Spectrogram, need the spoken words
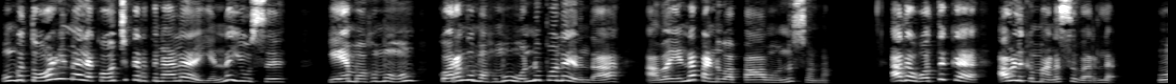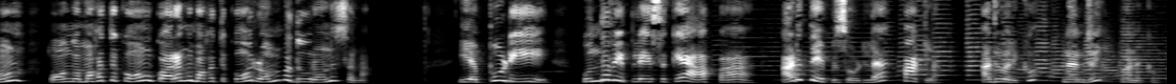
உங்க தோழி மேல கோச்சுக்கிறதுனால என்ன யூஸ்? என் முகமும் குரங்கு முகமும் ஒண்ணு போல இருந்தா அவ என்ன பண்ணுவா பாவம்னு சொன்னான். அத ஒத்துக்க அவளுக்கு மனசு வரல. உம் உங்க முகத்துக்கும் குரங்கு முகத்துக்கும் ரொம்ப தூரம்னு சொன்னான். எப்படி? குந்தவி பிளேஸுக்கே ஆப்பா. அடுத்த எபிசோட்ல பார்க்கலாம். அது வரைக்கும் நன்றி வணக்கம்.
